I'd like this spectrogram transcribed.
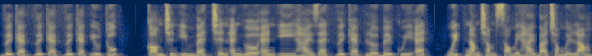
www.youtube.com trên imbed trên NGNI 2ZWLBQS WIT 562 315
